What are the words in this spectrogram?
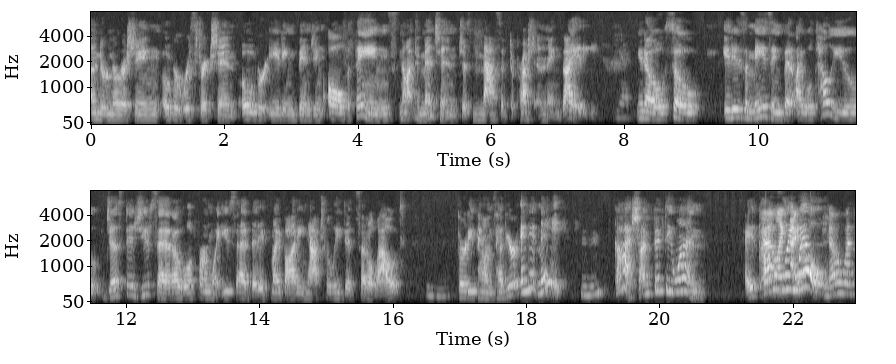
undernourishing, over restriction, overeating, binging, all the things, not to mention just massive depression and anxiety. Yes. You know, so it is amazing, but I will tell you, just as you said, I will affirm what you said that if my body naturally did settle out Mm-hmm. 30 pounds heavier, and it may, Mm-hmm. gosh, I'm 51. It probably like, I will. know what's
